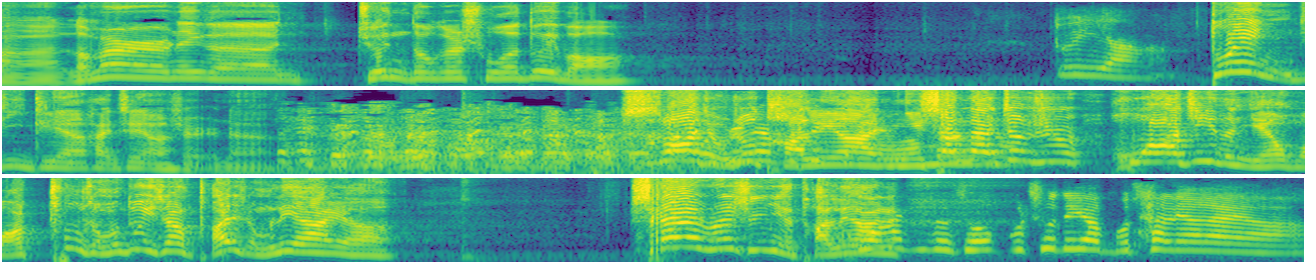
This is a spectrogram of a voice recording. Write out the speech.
Uh, Uh, 老妹儿，那个觉得你豆哥说的对不？对呀，对你一天还这样式儿呢？十八九就谈恋爱，你现在正是花季的年华，处什么对象，谈什么恋爱呀？谁还允许你谈恋爱？花季的时候不处对象不谈恋爱啊？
